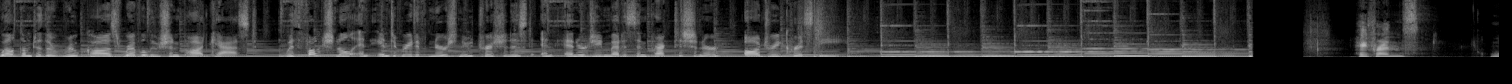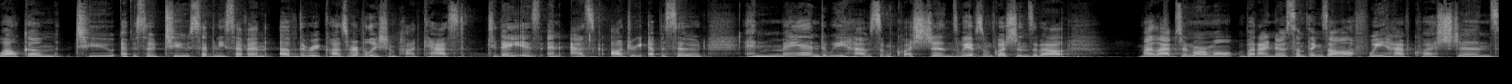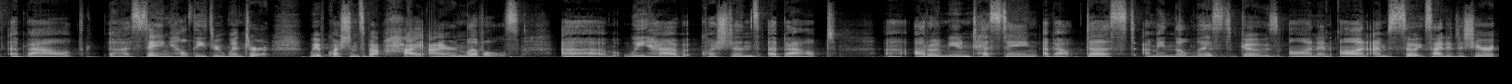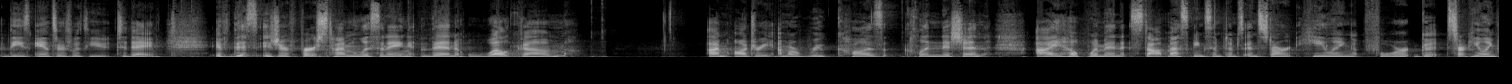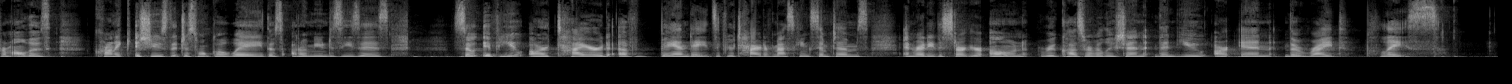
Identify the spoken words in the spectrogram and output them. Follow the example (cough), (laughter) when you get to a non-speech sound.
Welcome to the Root Cause Revolution podcast with functional and integrative nurse nutritionist and energy medicine practitioner Audrey Christie. Hey, friends. Welcome to episode 277 of the Root Cause Revolution podcast. Today is an Ask Audrey episode, and man, do we have some questions. We have some questions about my labs are normal, but I know something's off. We have questions about uh, staying healthy through winter. We have questions about high iron levels. Um, we have questions about uh, autoimmune testing, about dust. I mean, the list goes on and on. I'm so excited to share these answers with you today. If this is your first time listening, then welcome. I'm Audrey. I'm a root cause clinician. I help women stop masking symptoms and start healing for good. Start healing from all those chronic issues that just won't go away, those autoimmune diseases. So if you are tired of band-aids, if you're tired of masking symptoms and ready to start your own root cause revolution, then you are in the right place.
